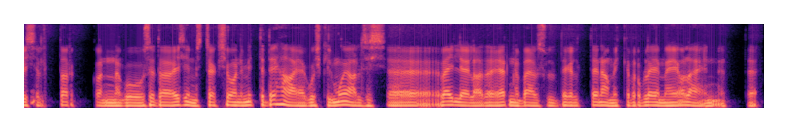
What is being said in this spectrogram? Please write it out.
lihtsalt tark on nagu seda esimest reaktsiooni mitte teha ja kuskil mujal siis äh, välja elada ja järgmine päev sul tegelikult enamikke probleeme ei ole, on ju, et äh,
